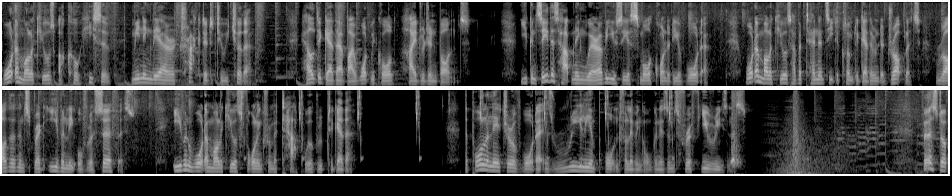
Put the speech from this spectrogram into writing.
water molecules are cohesive, meaning they are attracted to each other, held together by what we call hydrogen bonds. You can see this happening wherever you see a small quantity of water. Water molecules have a tendency to clump together into droplets rather than spread evenly over a surface. Even water molecules falling from a tap will group together. The polar nature of water is really important for living organisms for a few reasons. First up,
